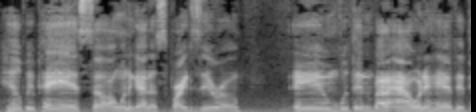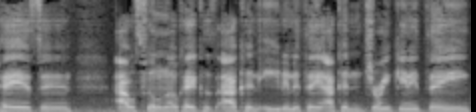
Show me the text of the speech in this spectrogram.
help it pass. So I went and got a Sprite Zero. And within about an hour and a half, it passed. And I was feeling okay because I couldn't eat anything. I couldn't drink anything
